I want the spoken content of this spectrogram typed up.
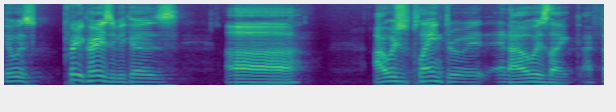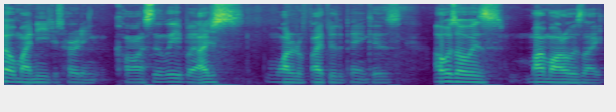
it was pretty crazy because uh, I was just playing through it, and I always like I felt my knee just hurting constantly, but I just wanted to fight through the pain because I was always my motto was like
